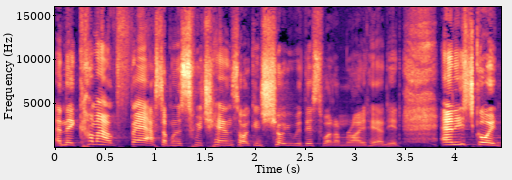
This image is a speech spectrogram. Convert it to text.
and they come out fast. I'm going to switch hands so I can show you with this one. I'm right handed. And he's going,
